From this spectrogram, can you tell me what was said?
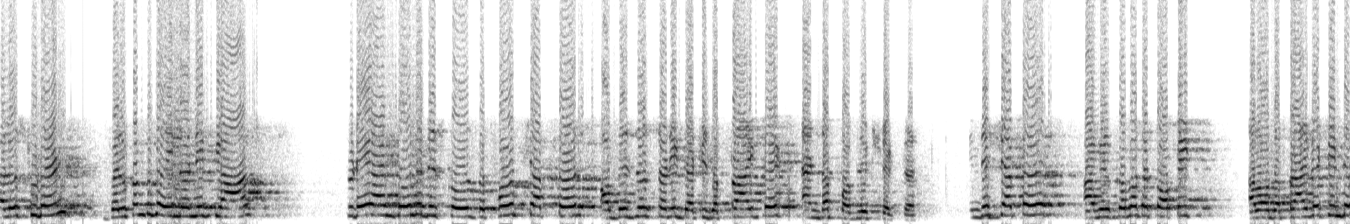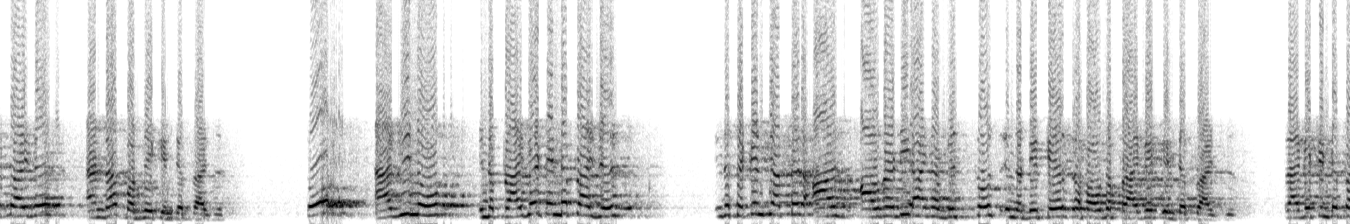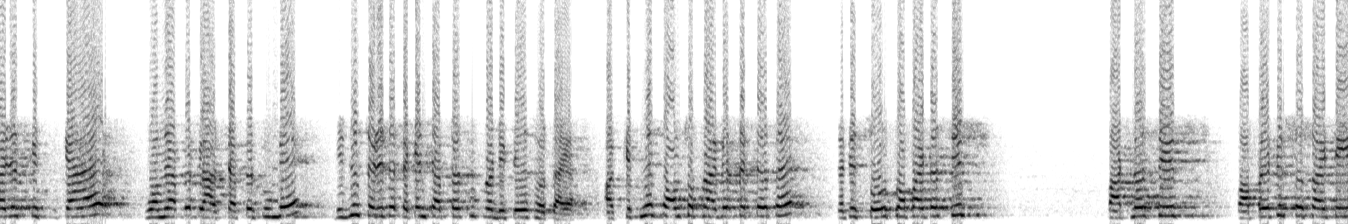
Hello students, welcome to the e-learning class. Today I am going to discuss the third chapter of business study that is the private and the public sector. In this chapter, I will cover the topic about the private enterprises and the public enterprises. So, as we know, in the private enterprises, in the second chapter, as already I have discussed in the details about the private enterprises. Private enterprises क्या है वो हमने आपका class chapter two में business study का second chapter में पूरा details होता है। और कितने फॉर्म्स ऑफ़ प्राइवेट सेक्टर्स है? That is sole proprietorship partnership cooperative society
